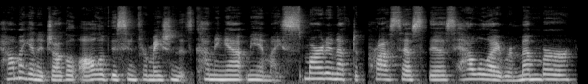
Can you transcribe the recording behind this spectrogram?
how am I going to juggle all of this information that's coming at me? Am I smart enough to process this? How will I remember?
